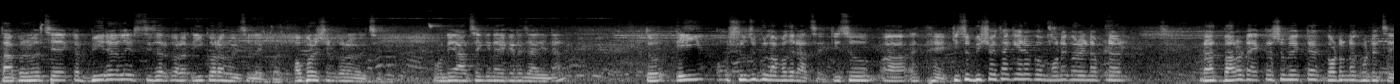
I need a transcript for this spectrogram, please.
তারপরে হচ্ছে একটা বিড়ালের সিজার করা, ই করা হয়েছিল একবার, অপারেশন করা হয়েছিল। উনি আছে কিনা এখানে জানি না। তো এই সুযোগগুলো আমাদের আছে। কিছু হ্যাঁ কিছু বিষয় থাকে এরকম, মনে করেন আপনার রাত বারোটা একটার সময় একটা ঘটনা ঘটেছে।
